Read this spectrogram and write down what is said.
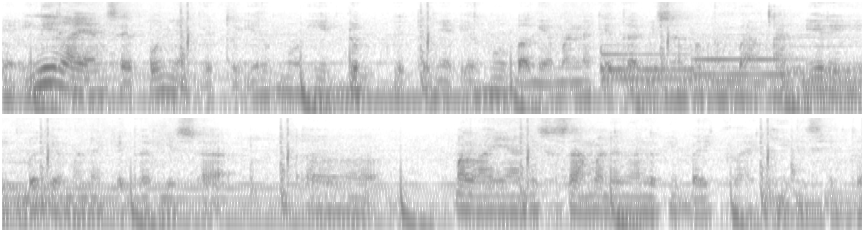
ya inilah yang saya punya gitu ilmu hidup gitunya ilmu bagaimana kita bisa mengembangkan diri bagaimana kita bisa uh, melayani sesama dengan lebih baik lagi di situ.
